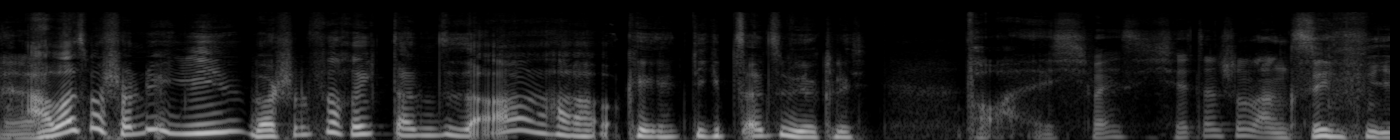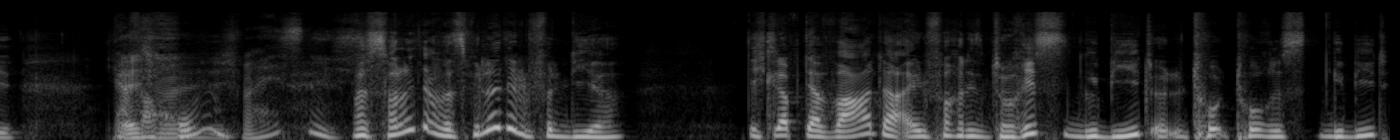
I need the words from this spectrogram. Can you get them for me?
Ja. Aber es war schon irgendwie, war schon verrückt, dann zu sagen, aha, okay, die gibt's also wirklich. Boah, ich weiß, ich hätte dann schon Angst irgendwie. Ja, ich, warum? Ich weiß nicht. Was soll er denn, was will er denn von dir? Ich glaube, der war da einfach in diesem Touristengebiet und to Touristengebiet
